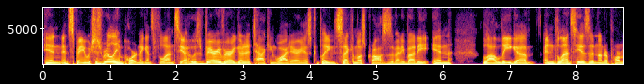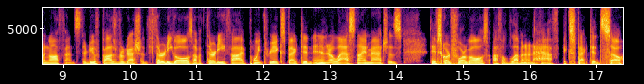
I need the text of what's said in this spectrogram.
in, in Spain, which is really important against Valencia, who is very, very good at attacking wide areas, completing the second most crosses of anybody in La Liga. And Valencia is an underperforming offense. They're due for positive regression. 30 goals off of 35.3 expected. And in their last nine matches, they've scored four goals off of 11 and a half expected. So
